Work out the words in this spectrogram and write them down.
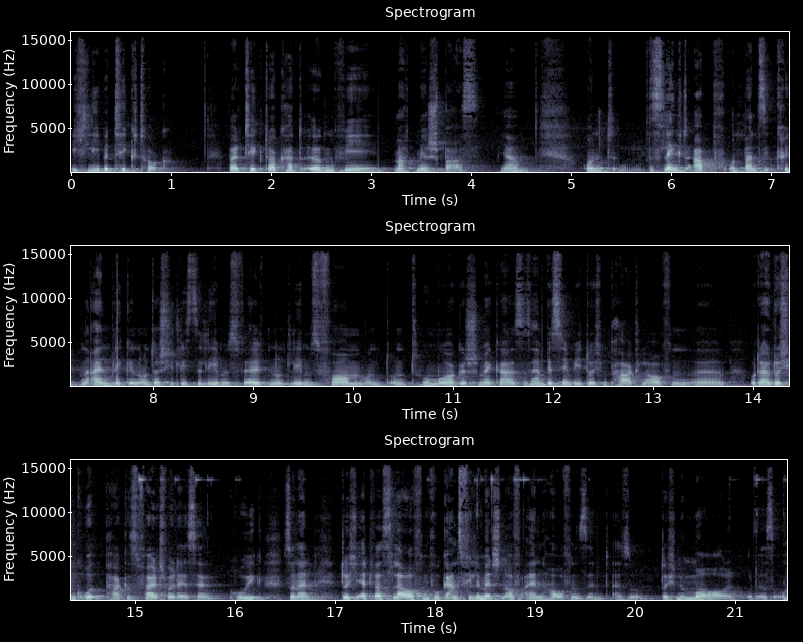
ich liebe TikTok, weil TikTok hat irgendwie, macht mir Spaß. Ja? Und das lenkt ab und man kriegt einen Einblick in unterschiedlichste Lebenswelten und Lebensformen und, und Humorgeschmäcker. Es ist ein bisschen wie durch einen Park laufen äh, oder durch einen großen Park ist falsch, weil der ist ja ruhig, sondern durch etwas laufen, wo ganz viele Menschen auf einen Haufen sind, also durch eine Mall oder so.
